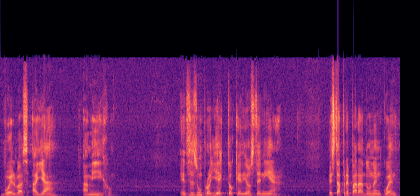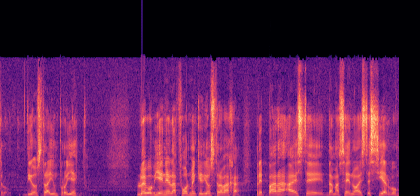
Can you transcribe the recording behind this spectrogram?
vuelvas allá a mi hijo. Ese es un proyecto que Dios tenía. Está preparando un encuentro. Dios trae un proyecto. Luego viene la forma en que Dios trabaja. Prepara a este Damaseno, a este siervo,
